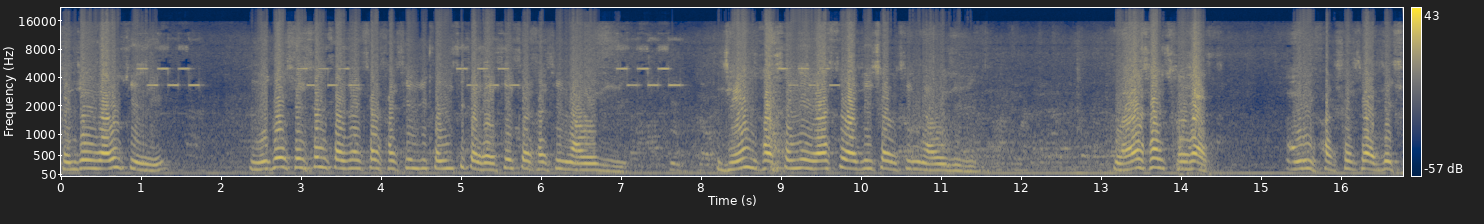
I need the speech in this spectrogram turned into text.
संजय राऊत यांनी निगोसिएशन करण्याच्यासाठी जी कमिटी करायची त्यासाठी नावं दिली. जयंत भास्करने राष्ट्रवादीच्या वतीने नावं दिली. बाळासाहेब थोरात आणि पक्षाचे अध्यक्ष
